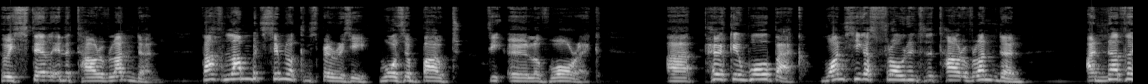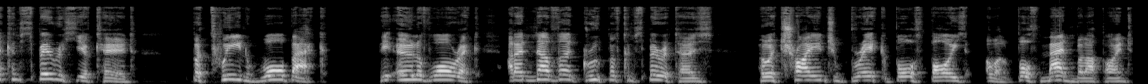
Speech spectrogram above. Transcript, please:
who is still in the Tower of London. That Lambert Simnel conspiracy was about the Earl of Warwick. Uh, Perkin Warbeck, once he got thrown into the Tower of London, another conspiracy occurred between Warbeck, the Earl of Warwick, and another group of conspirators who are trying to break both boys, oh, well, both men by that point,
